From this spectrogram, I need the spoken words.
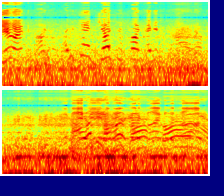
doing. I just can't judge this fuck. I just, I don't know. It might be. Don't. You gotta climb to the top.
